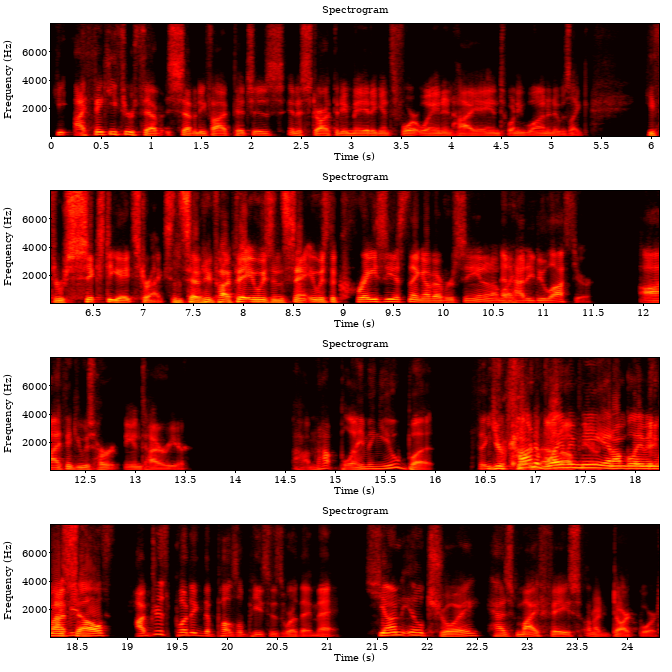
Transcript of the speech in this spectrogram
he I think he threw 75 pitches in a start that he made against Fort Wayne in high A in 21 and it was like he threw 68 strikes in 75 it was insane it was the craziest thing I've ever seen and I'm and like how did he do last year I think he was hurt the entire year I'm not blaming you but you're kind of blaming me here. and I'm blaming myself I mean, I'm just putting the puzzle pieces where they may Hyun Il Choi has my face on a dartboard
